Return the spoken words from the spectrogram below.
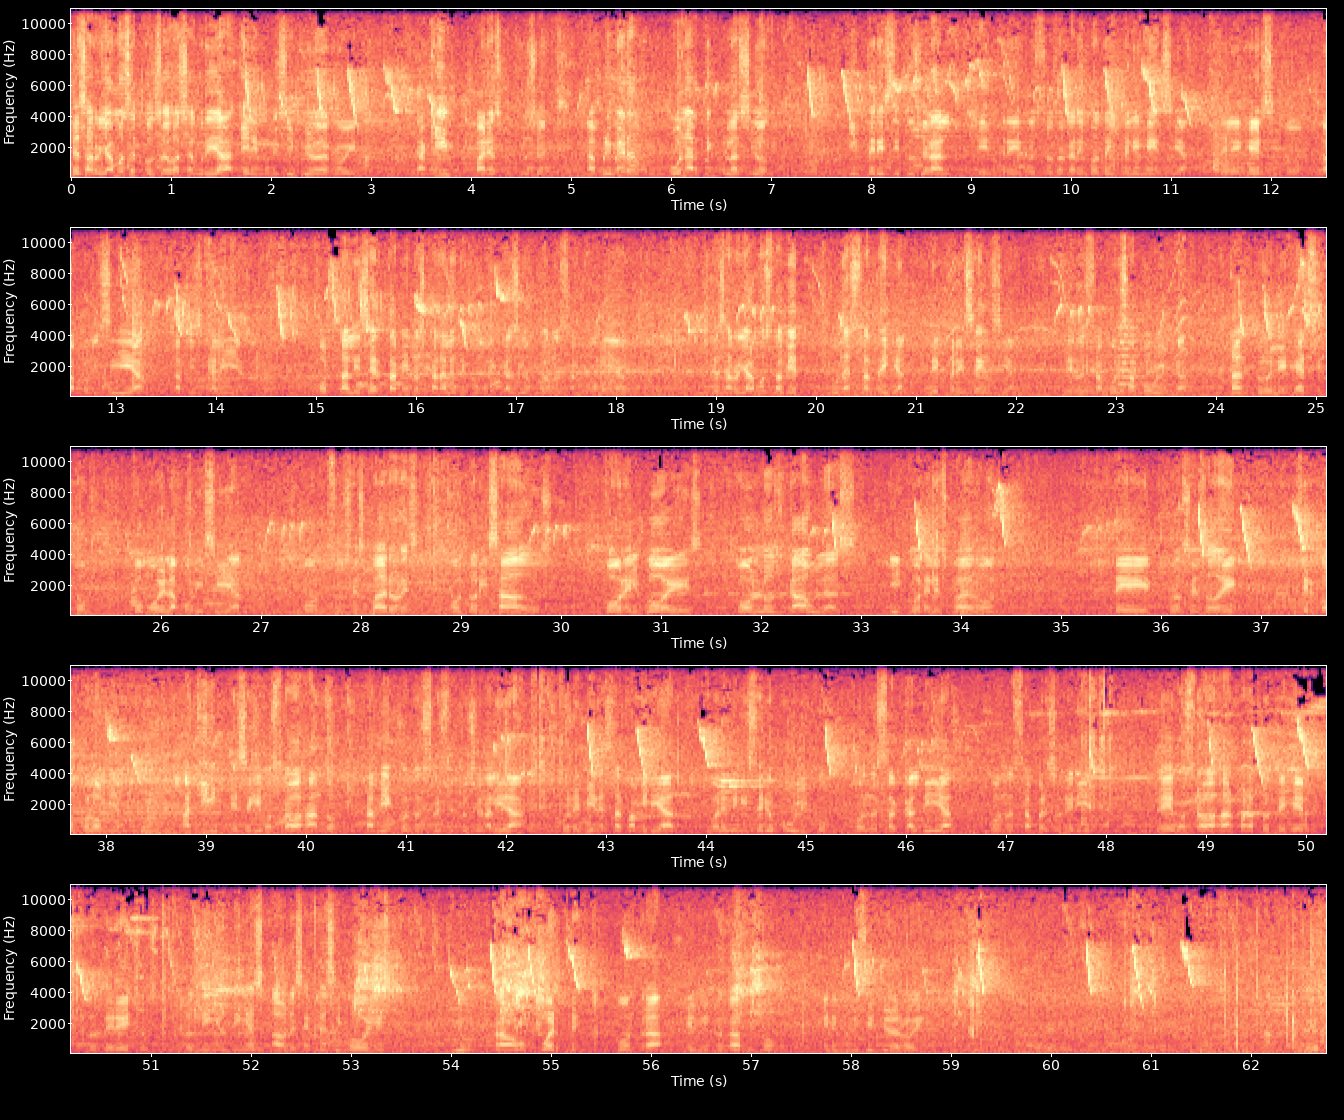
Desarrollamos el Consejo de Seguridad en el municipio de Rovira. Aquí varias conclusiones. La primera, una articulación interinstitucional entre nuestros organismos de inteligencia, el ejército, la policía, la fiscalía. Fortalecer también los canales de comunicación con nuestra comunidad. Desarrollamos también una estrategia de presencia de nuestra fuerza pública, tanto del ejército como de la policía, con sus escuadrones motorizados, con el GOES, con los Gaulas y con el escuadrón del proceso de Circo Colombia. Aquí eh, seguimos trabajando también con nuestra institucionalidad, con el bienestar familiar, con el Ministerio Público, con nuestra alcaldía, con nuestra personería. Debemos trabajar para proteger los derechos de los niños, niñas, adolescentes y jóvenes y un trabajo fuerte contra el microtráfico en el municipio de Rovira.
